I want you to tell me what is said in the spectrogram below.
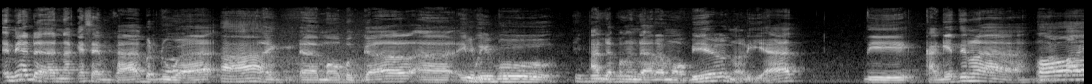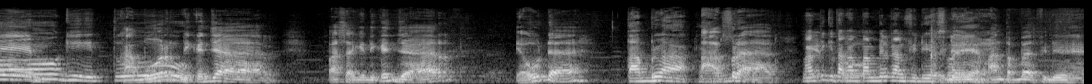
Ini ada anak SMK berdua Ah. lagi eh, mau begal eh, ibu-ibu. Ibu-ibu. Ada pengendara mobil ngeliat dikagetin lah mau ngapain Oh gitu. kabur dikejar pas lagi dikejar ya udah tabrak. tabrak Nanti Gitu. kita akan tampilkan video videonya selanjutnya. mantep banget videonya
